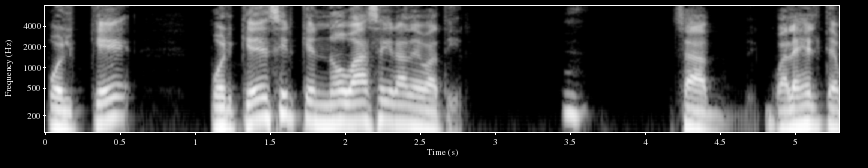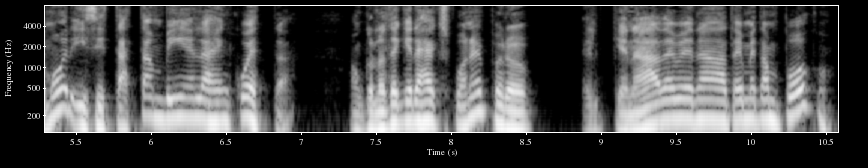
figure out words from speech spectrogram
¿Por qué, por qué decir que no vas a ir a debatir? Mm. O sea, ¿cuál es el temor? Y si estás tan bien en las encuestas, aunque no te quieras exponer, pero el que nada debe, nada teme tampoco.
